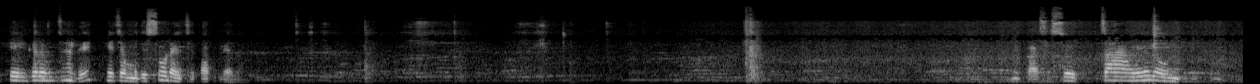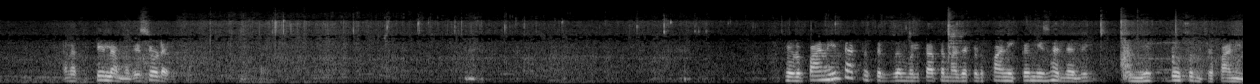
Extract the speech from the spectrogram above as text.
तेल गरम झाले ह्याच्यामध्ये सोडायचं आपल्याला. का असं सो चांगलं लावून घ्यायचं. आणि आता तेलामध्ये सोडायचं. थोडं पाणी टाकलं तर जमल का? आता माझ्याकडे पाणी कमी झालेलं आहे. आणि एक पाणी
